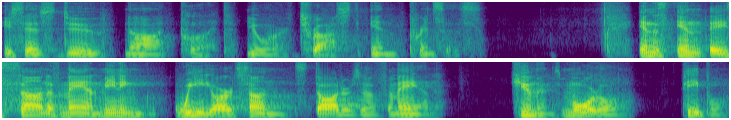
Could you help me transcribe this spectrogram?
He says, Do not put your trust in princes. In, this, in a son of man, meaning we are sons, daughters of a man, humans, mortal people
